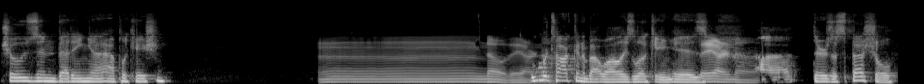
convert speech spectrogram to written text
chosen betting uh, application? Mm, no, they are. What we're talking about while he's looking is They are not. uh, there's a special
